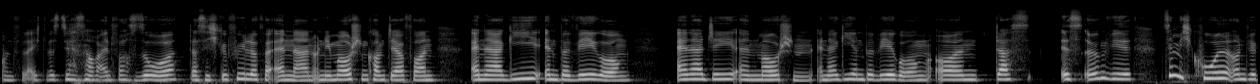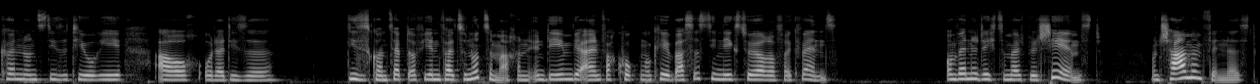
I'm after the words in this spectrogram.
und vielleicht wisst ihr es auch einfach so, dass sich Gefühle verändern und Emotion kommt ja von Energie in Bewegung, Energy in Motion, Energie in Bewegung und das ist irgendwie ziemlich cool und wir können uns diese Theorie auch oder diese dieses Konzept auf jeden Fall zunutze machen, indem wir einfach gucken, okay, was ist die nächsthöhere Frequenz? Und wenn du dich zum Beispiel schämst und Scham empfindest,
